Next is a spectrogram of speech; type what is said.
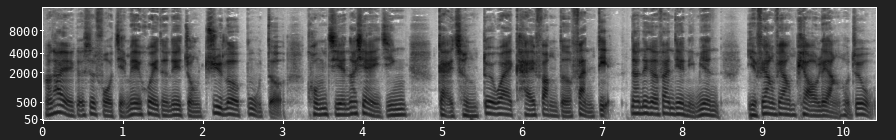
然后它有一个是否姐妹会的那种俱乐部的空间，那现在已经改成对外开放的饭店。那那个饭店里面也非常非常漂亮，我就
